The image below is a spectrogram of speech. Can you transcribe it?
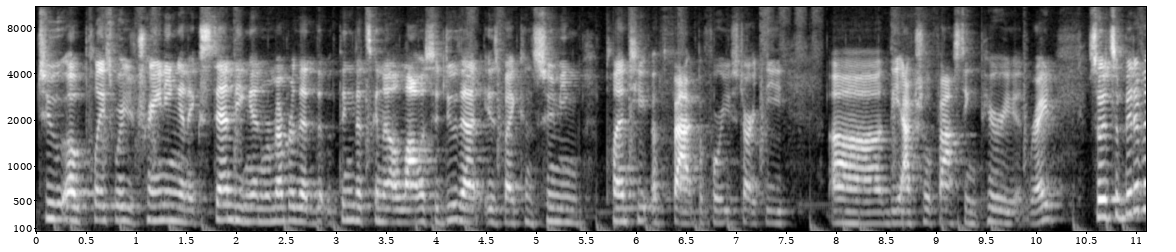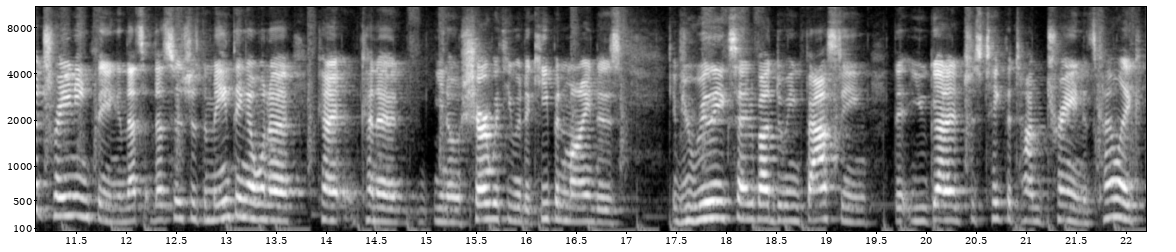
to a place where you're training and extending. And remember that the thing that's gonna allow us to do that is by consuming plenty of fat before you start the uh, the actual fasting period, right? So it's a bit of a training thing, and that's that's just the main thing I want to kind of you know share with you and to keep in mind is if you're really excited about doing fasting, that you gotta just take the time to train. It's kind of like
